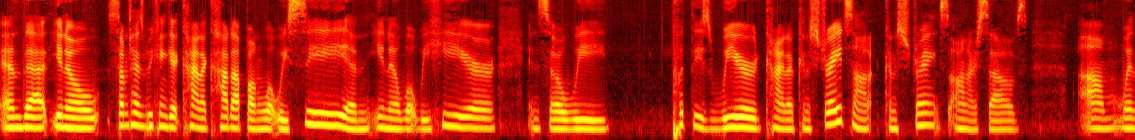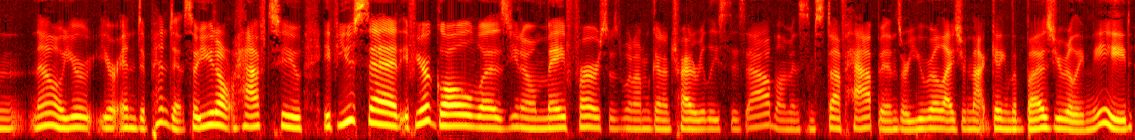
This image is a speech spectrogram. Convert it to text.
and that you know sometimes we can get kind of caught up on what we see and you know what we hear, and so we put these weird kind of constraints on constraints on ourselves. Um, when no, you're you're independent, so you don't have to. If you said if your goal was you know May first is when I'm going to try to release this album, and some stuff happens, or you realize you're not getting the buzz you really need,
